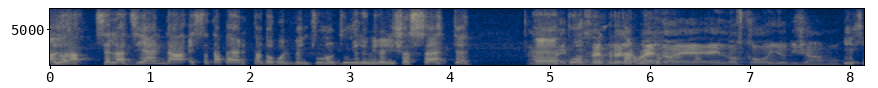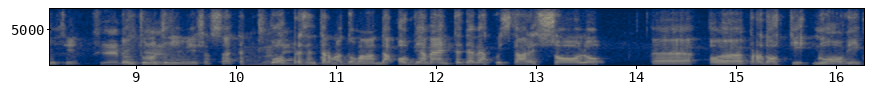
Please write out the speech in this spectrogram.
Allora, se l'azienda è stata aperta dopo il 21 giugno 2017, Ah, eh, ecco, può presentare una domanda. è, è lo scoglio, diciamo. Sì, sì, sì. Si deve 21 partire- giugno 2017, Ah, può lì. presentare una domanda, ovviamente deve acquistare solo eh, eh, prodotti nuovi,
